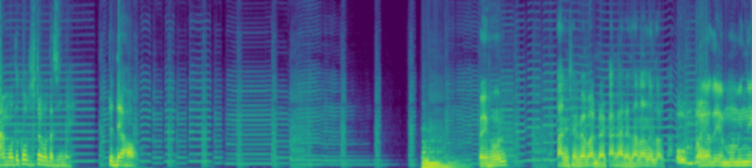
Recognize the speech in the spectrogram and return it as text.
আমি মতো খুব চেষ্টা করতেছি না। একটু দেহ। এই হুন তানিশার ব্যাপারটা কাকারে জানানো দরকার। ভাইয়া রে মুমিনে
